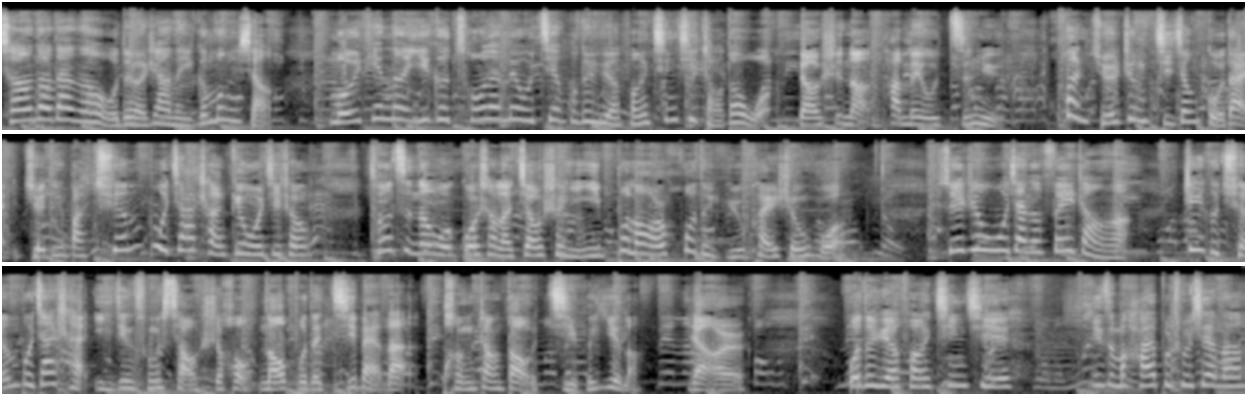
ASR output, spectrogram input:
从小到大呢，我都有这样的一个梦想：某一天呢，一个从来没有见过的远房亲戚找到我，表示呢他没有子女，患绝症，即将狗带，决定把全部家产给我继承。从此呢，我过上了骄奢淫逸、不劳而获的愉快生活。随着物价的飞涨啊。这个全部家产已经从小时候脑补的几百万膨胀到几个亿了。然而，我的远房亲戚，你怎么还不出现呢？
